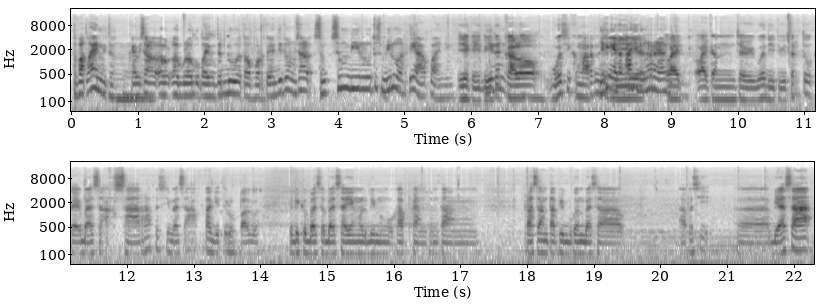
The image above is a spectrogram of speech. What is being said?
tempat lain gitu. Hmm. Kayak misal lagu-lagu payung teduh atau 420 tuh misal sem- sembilu tuh sembilu artinya apa anjing? Iya kayak gitu, Iya gitu. kan? Kalau gue sih kemarin Jadi di- enak aja dengernya, gitu. Like likean cewek gue di Twitter tuh kayak bahasa aksara apa sih bahasa apa gitu lupa gue. Lebih ke bahasa-bahasa yang lebih mengungkapkan tentang perasaan tapi bukan bahasa apa sih eh, biasa.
